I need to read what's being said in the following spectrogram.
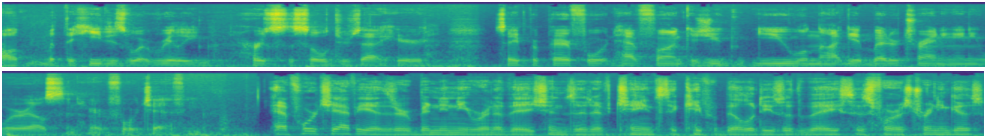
All, but the heat is what really hurts the soldiers out here. Say prepare for it and have fun because you you will not get better training anywhere else than here at Fort Chaffee. At Fort Chaffee, has there been any renovations that have changed the capabilities of the base as far as training goes?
